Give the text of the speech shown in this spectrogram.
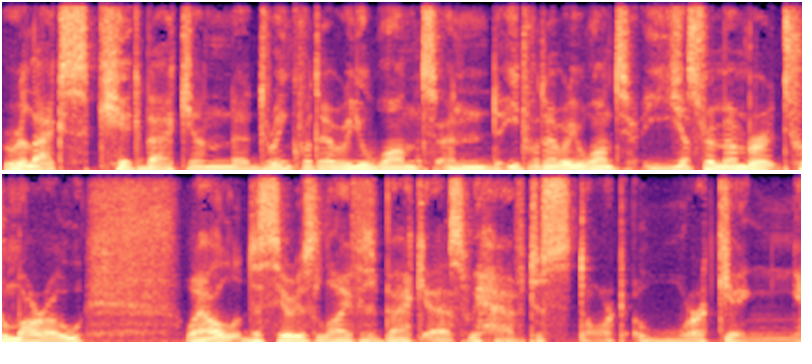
relax, kick back, and uh, drink whatever you want and eat whatever you want. Just remember, tomorrow, well, the serious life is back as we have to start working.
